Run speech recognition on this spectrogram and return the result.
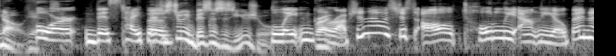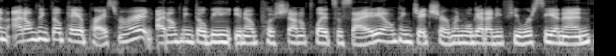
No, yeah, for this type They're of just doing business as usual. blatant Right. corruption. That was just all totally out in the open, and I don't think they'll pay a price for it. I don't think they'll be, you know, pushed down a polite society. I don't think Jake Sherman will get any fewer CNN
